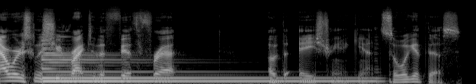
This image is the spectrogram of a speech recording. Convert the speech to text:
Now we're just going to shoot right to the fifth fret of the A string again. So we'll get this.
